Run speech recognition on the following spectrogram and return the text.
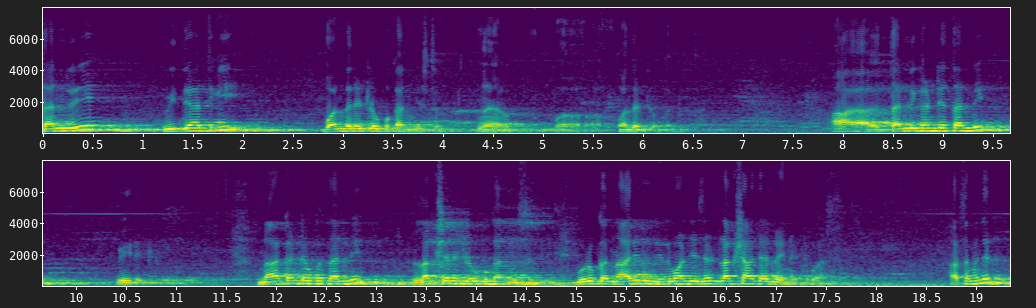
తండ్రి విద్యార్థికి వంద రెట్లు ఉపకారం చేస్తాడు. వంద రెట్లు ఉపకారం ఆ తల్లి కంటే తల్లి వెయ్యి రెట్లు. నాకంటే ఒక తల్లి లక్ష రెట్లు ఉపకారం చేస్తుంది. మరొక నారిని నిర్మాణం చేసినట్టు లక్ష ఆచార్యులు అయినట్టు బాస్ అర్థమైందే లేదు?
